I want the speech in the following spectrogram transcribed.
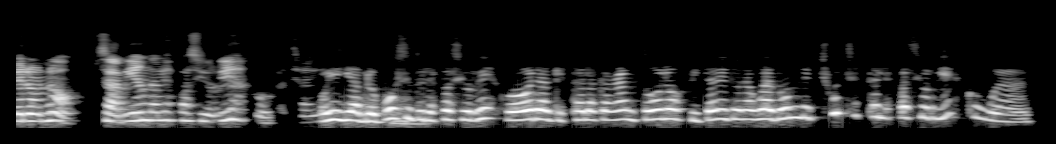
pero no, se arrienda el espacio riesgo, ¿cachai? Oye, y a propósito del espacio riesgo, ahora que está la cagada en todos los hospitales y toda la weá, ¿dónde chucha está el espacio riesgo, weón?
